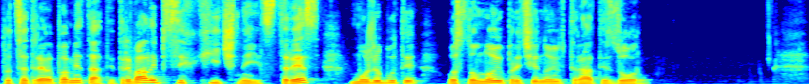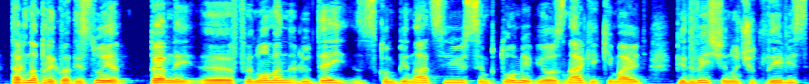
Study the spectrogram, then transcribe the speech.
Про це треба пам'ятати. Тривалий психічний стрес може бути основною причиною втрати зору. Так, наприклад, існує певний е, феномен людей з комбінацією симптомів і ознак, які мають підвищену чутливість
